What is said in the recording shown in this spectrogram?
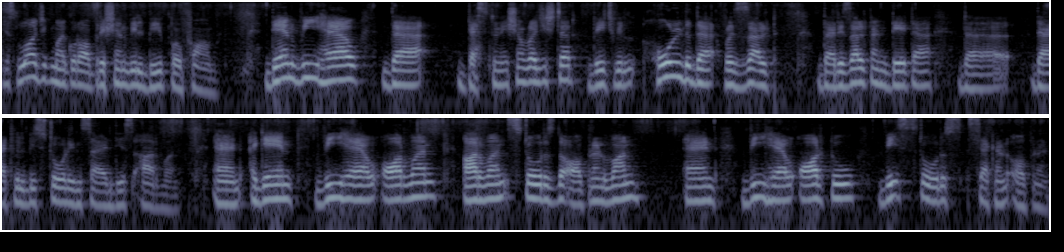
this logic micro operation will be performed. Then we have the destination register which will hold the result the resultant data the that will be stored inside this R1 and again we have R1 R1 stores the operand 1 and we have R2 which stores second operand.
